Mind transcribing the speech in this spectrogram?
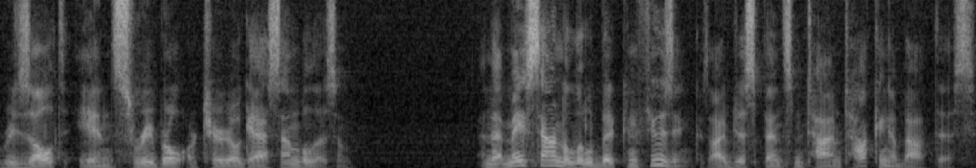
result in cerebral arterial gas embolism. And that may sound a little bit confusing because I've just spent some time talking about this.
